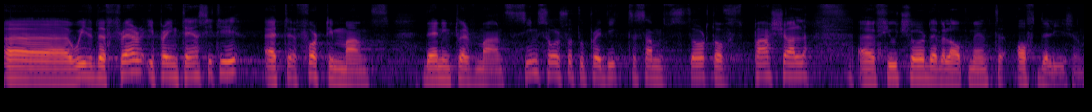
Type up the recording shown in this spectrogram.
uh, with the FLAIR hyperintensity at 14 months than in 12 months. Seems also to predict some sort of spatial uh, future development of the lesion.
